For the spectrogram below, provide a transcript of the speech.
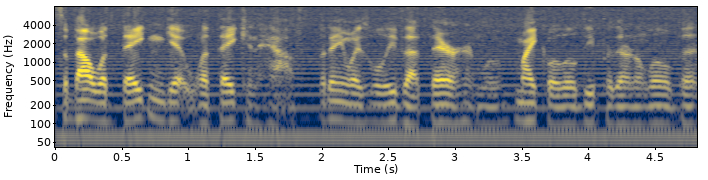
It's about what they can get, what they can have. But anyways, we'll leave that there, and we might go a little deeper there in a little bit.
